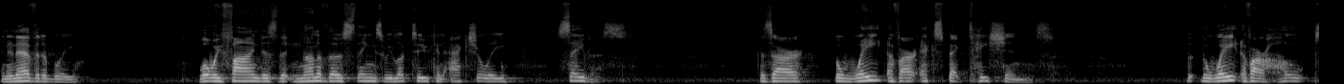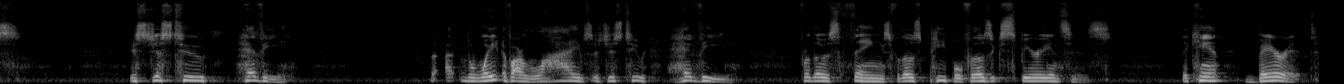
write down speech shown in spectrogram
And inevitably, what we find is that none of those things we look to can actually save us. Because our, the weight of our expectations, the, the weight of our hopes, is just too heavy. The, weight of our lives is just too heavy for those things, for those people, for those experiences. They can't bear it.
